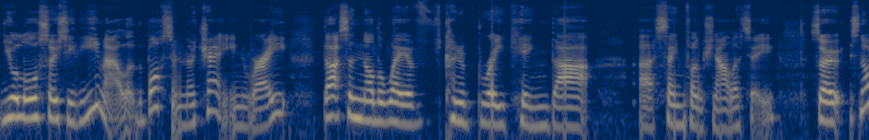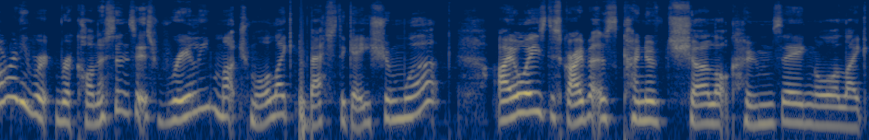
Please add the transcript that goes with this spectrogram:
you'll also see the email at the bottom in the chain, right? That's another way of kind of breaking that uh, same functionality. So it's not really re- reconnaissance, it's really much more like investigation work. I always describe it as kind of Sherlock Holmesing or like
